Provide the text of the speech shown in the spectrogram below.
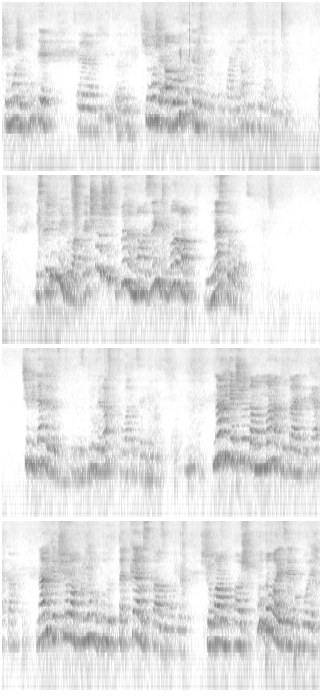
що може бути, е, е, що може або рухати розвиток компанії, або зупиняти її. І скажіть мені, будь ласка, якщо ви щось купили в магазині і вона вам не сподобалась, чи підете ви в другий раз купувати цей продукт? Там мега крута етикетка, навіть якщо вам про нього будуть таке розказувати, що вам аж подобається, як говорять,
